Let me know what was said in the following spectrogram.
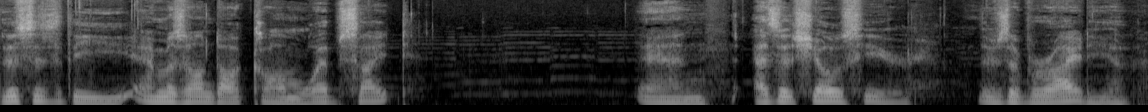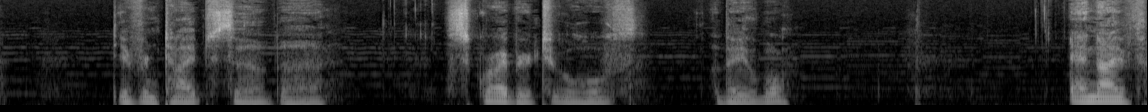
This is the Amazon.com website. And as it shows here, there's a variety of different types of uh, scriber tools available. And I've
